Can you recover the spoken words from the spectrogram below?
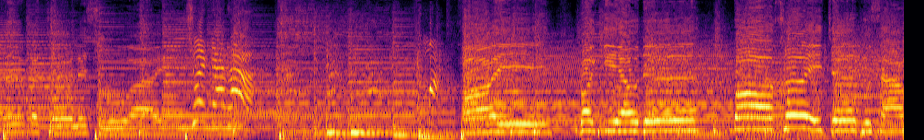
เธอมาเจอเลยสวย ช่วยกันค่ะมาคอยบ่เกี่ยวเด้อ บ่เคยเจอผู้สาว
